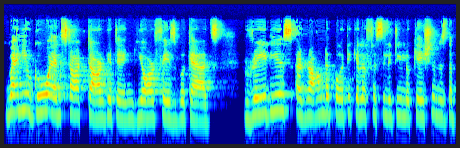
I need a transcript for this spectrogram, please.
When you go and start targeting your facebook ads radius around a particular facility location is the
